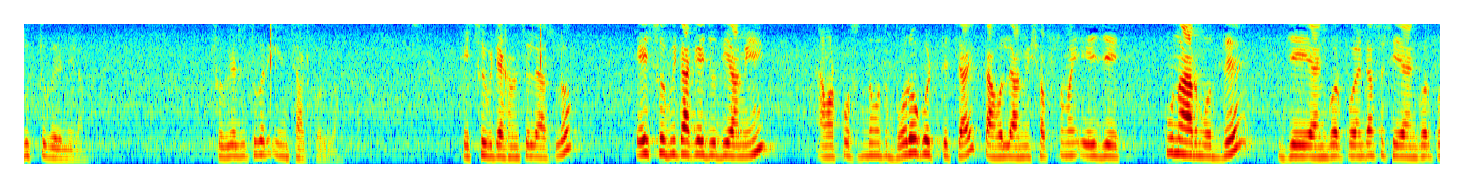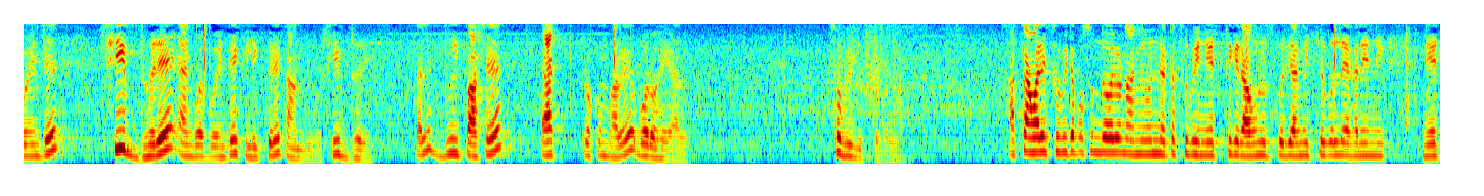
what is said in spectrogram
যুক্ত করে নিলাম। ছবিটা যুক্ত করে ইনসার্ট করলাম। এই ছবিটা এখানে চলে আসলো। এই ছবিটাকে যদি আমি আমার পছন্দ মতো বড় করতে চাই, তাহলে আমি সবসময় এই যে কোনার মধ্যে যে অ্যাঙ্গর পয়েন্ট আছে, সেই অ্যাঙ্গর পয়েন্টে শিপ ধরে অ্যাঙ্গর পয়েন্টে ক্লিক করে টান দেবো শিপ ধরে। তাহলে দুই পাশে এক রকমভাবে বড় হয়ে আসবে। ছবি যুক্ত করলাম। আচ্ছা আমার এই ছবিটা পছন্দ হলো না, আমি অন্য একটা ছবি নেট থেকে ডাউনলোড করি। আমি ইচ্ছে করলে এখানে নেট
